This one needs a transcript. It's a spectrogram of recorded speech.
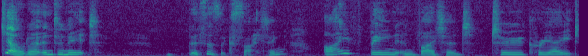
Kia ora, Internet. This is exciting. I've been invited to create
